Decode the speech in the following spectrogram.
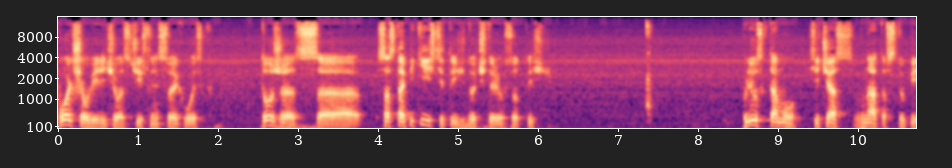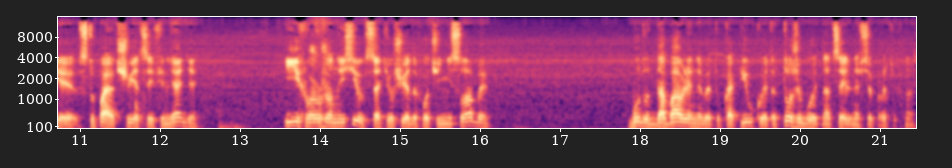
Польша увеличила численность своих войск тоже с, со 150 тысяч до 400 тысяч. Плюс к тому, сейчас в НАТО вступи, вступают Швеция и Финляндия. И их вооруженные силы, кстати, у шведов очень не слабые, будут добавлены в эту копилку. Это тоже будет нацелено все против нас.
